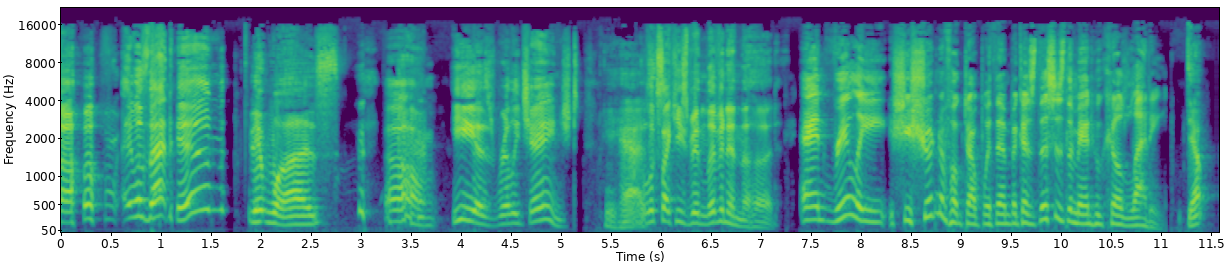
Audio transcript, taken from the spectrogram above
oh, was that him? It was. Oh, he has really changed. He has. It looks like he's been living in the hood. And really, she shouldn't have hooked up with him because this is the man who killed Letty. Yep.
